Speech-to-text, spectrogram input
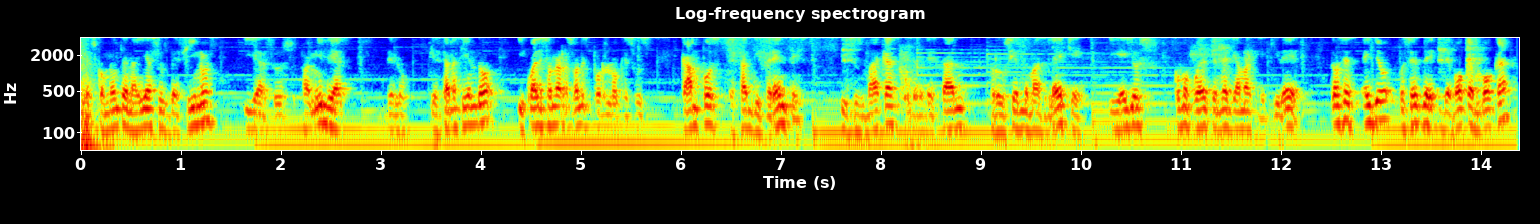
les comenten ahí a sus vecinos y a sus familias de lo que están haciendo y cuáles son las razones por lo que sus campos están diferentes y sus vacas están produciendo más leche y ellos cómo pueden tener ya más liquidez. Entonces ello pues es de, boca en boca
